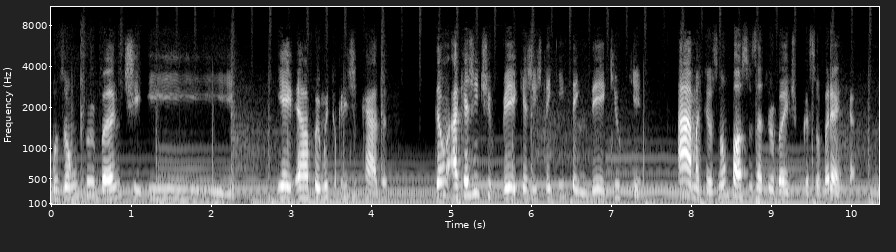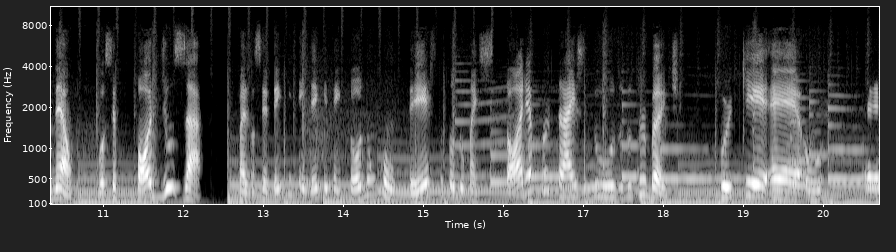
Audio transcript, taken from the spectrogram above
usou um turbante e, e ela foi muito criticada. Então, aqui a gente vê que a gente tem que entender que o quê? Ah, Matheus, não posso usar turbante porque eu sou branca? Não, você pode usar, mas você tem que entender que tem todo um contexto, toda uma história por trás do uso do turbante. Porque é, o, é...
